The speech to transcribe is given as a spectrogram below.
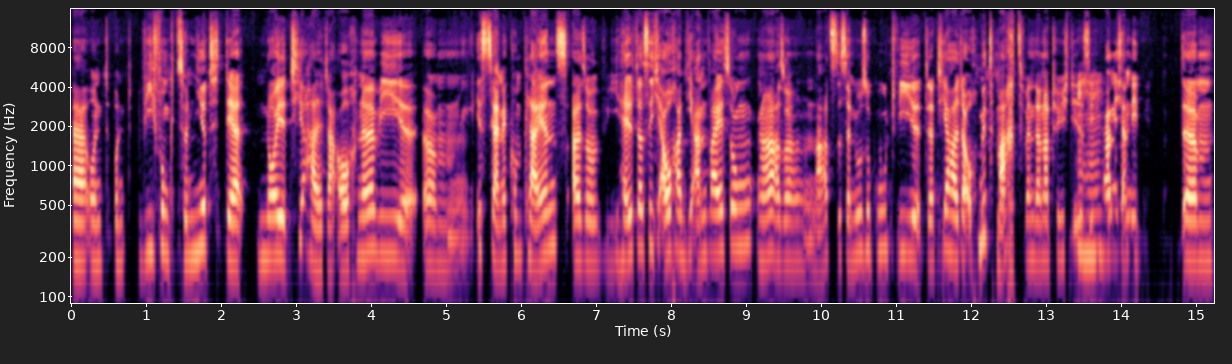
äh, und, und wie funktioniert funktioniert der neue Tierhalter auch? Ne? Wie ähm, ist seine Compliance? Also wie hält er sich auch an die Anweisungen? Ne? Also ein Arzt ist ja nur so gut, wie der Tierhalter auch mitmacht, wenn der natürlich die, mhm. sich gar nicht an die ähm,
